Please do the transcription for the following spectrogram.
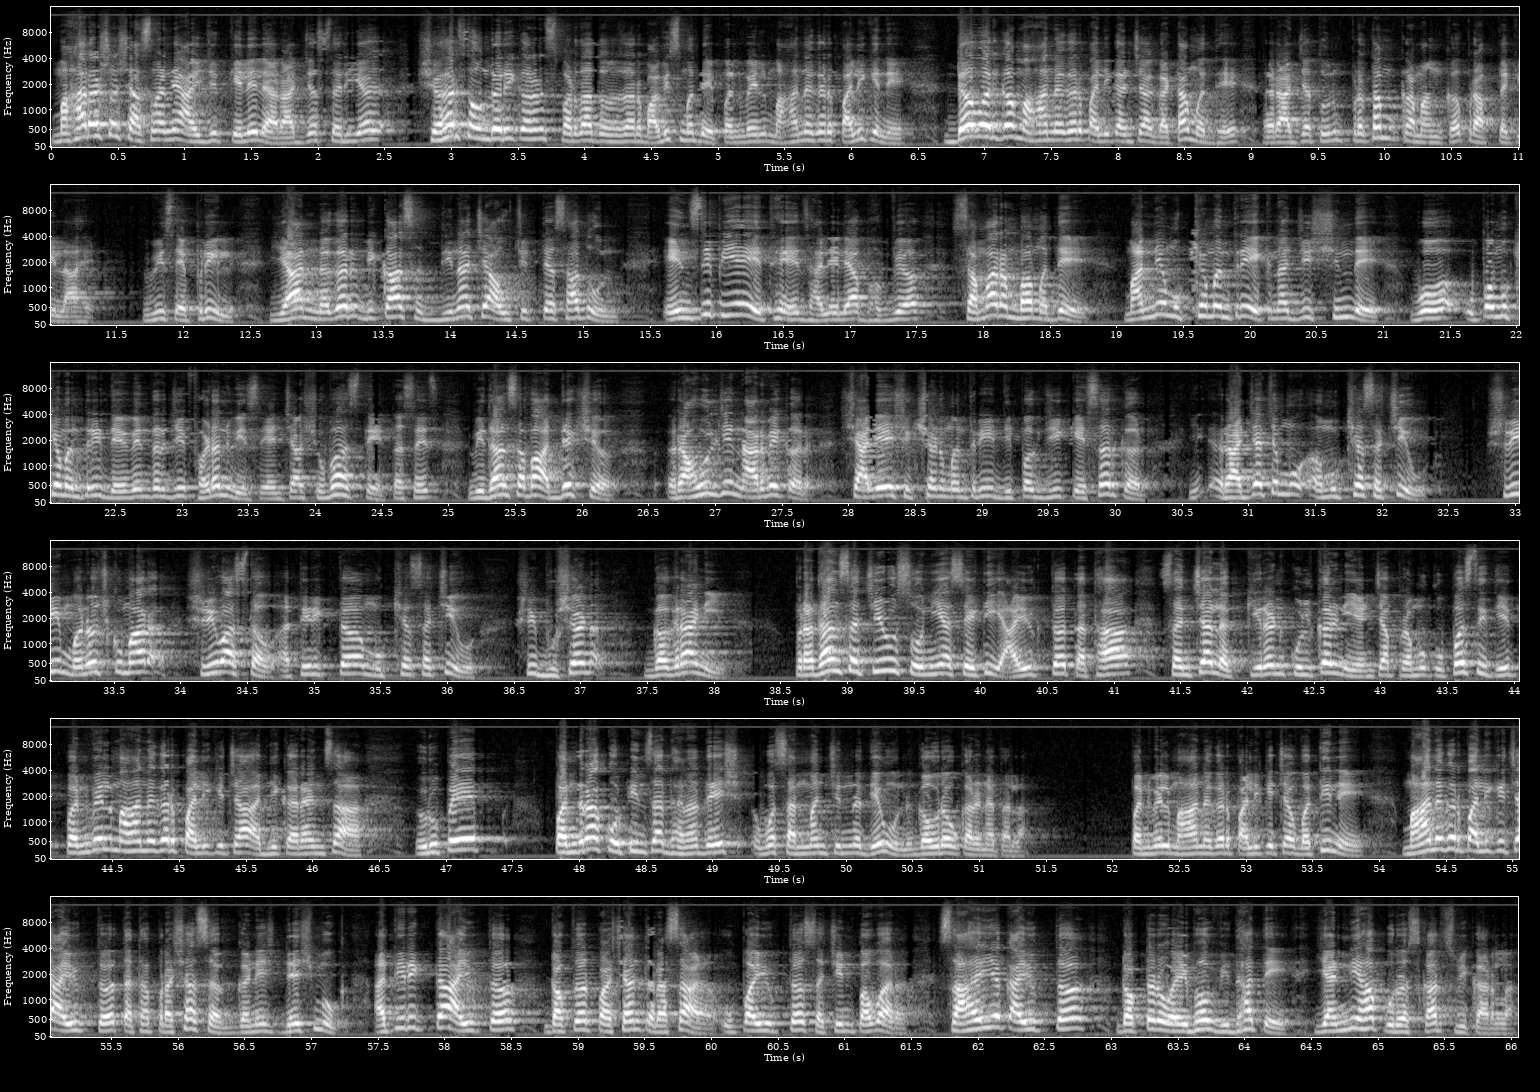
महाराष्ट्र शासनाने आयोजित केलेल्या राज्यस्तरीय शहर सौंदर्यीकरण स्पर्धा दोन हजार बावीसमध्ये पनवेल महानगरपालिकेने ड वर्ग महानगरपालिकांच्या गटामध्ये राज्यातून प्रथम क्रमांक प्राप्त केला आहे. वीस एप्रिल या नगर विकास दिनाचे औचित्य साधून एनसीपीए येथे झालेल्या भव्य समारंभामध्ये मान्य मुख्यमंत्री एकनाथजी शिंदे व उपमुख्यमंत्री देवेंद्रजी फडणवीस यांच्या शुभ हस्ते तसेच विधानसभा अध्यक्ष राहुलजी नार्वेकर शालेय शिक्षण मंत्री दीपकजी केसरकर राज्याचे मुख्य सचिव श्री मनोज कुमार श्रीवास्तव अतिरिक्त मुख्य सचिव श्री भूषण गगराणी प्रधान सचिव सोनिया सेठी आयुक्त तथा संचालक किरण कुलकर्णी यांच्या प्रमुख उपस्थितीत पनवेल महानगरपालिकेच्या अधिकाऱ्यांचा रुपये पंधरा कोटींचा धनादेश व सन्मानचिन्ह देऊन गौरव करण्यात आला. पनवेल महानगरपालिकेच्या वतीने महानगरपालिकेचे आयुक्त तथा प्रशासक गणेश देशमुख अतिरिक्त आयुक्त डॉक्टर प्रशांत रसाळ उपायुक्त सचिन पवार सहाय्यक आयुक्त डॉक्टर वैभव विधाते यांनी हा पुरस्कार स्वीकारला.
